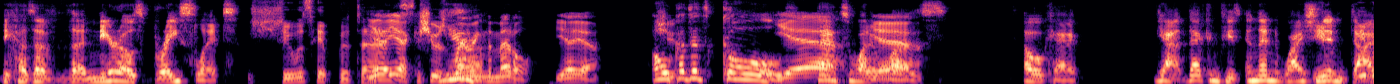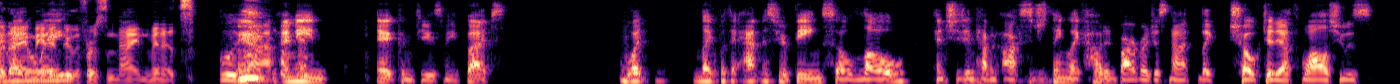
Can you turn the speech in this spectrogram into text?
because of the Nero's bracelet. She was hypnotized. Yeah, yeah, because she was Yeah. wearing the medal. Yeah, yeah. Oh, She- because it's gold. Yeah, that's what it yeah. was. Okay, yeah, that confused. And then why she even, didn't die even right I made away? it through the first nine minutes. Well, yeah, I mean, it confused me. But what, like, with the atmosphere being so low and she didn't have an oxygen thing, like, how did Barbara just not, like, choke to death while she was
